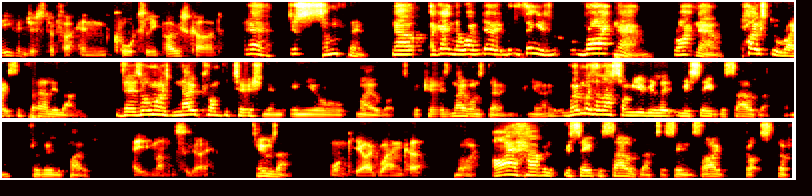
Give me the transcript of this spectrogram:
even just a fucking quarterly postcard. Yeah, just something. Now, again, they won't do it. But the thing is, right now, right now, postal rates are fairly low. There's almost no competition in, in your mailbox because no one's doing it. You know, when was the last time you re- received a sales letter through the post? Eight months ago. Who was that? Wonky-eyed wanker. Right. I haven't received a sales letter since I got stuff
